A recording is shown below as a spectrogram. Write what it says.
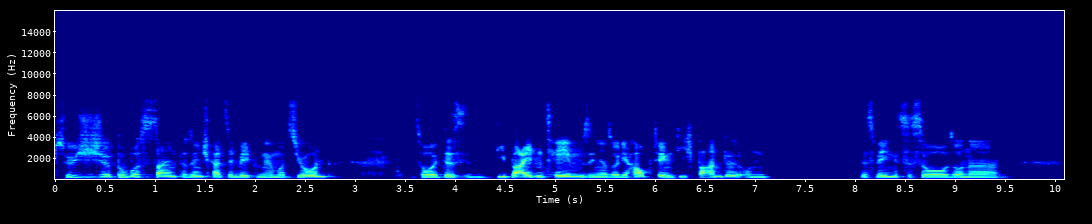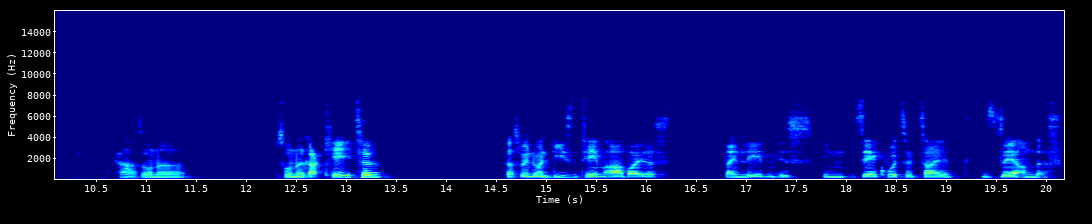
psychische Bewusstsein, Persönlichkeitsentwicklung, Emotionen, so das, die beiden Themen sind ja so die Hauptthemen, die ich behandle und deswegen ist es so, so eine, ja, so eine, so eine Rakete, dass wenn du an diesen Themen arbeitest, dein Leben ist in sehr kurzer Zeit sehr anders.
